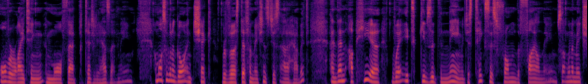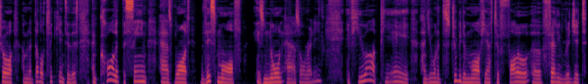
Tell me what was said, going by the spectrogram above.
overwriting a morph that potentially has that name. I'm also going to go and check reverse deformations just out of habit. And then up here where it gives it the name, it just takes this from the file name. So I'm going to make sure I'm going to double click into this and call it the same as what this morph is known as already. If you are a PA and you want to distribute a morph, you have to follow a fairly rigid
